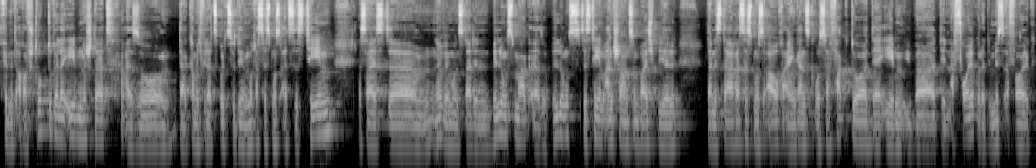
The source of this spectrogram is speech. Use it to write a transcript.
findet auch auf struktureller Ebene statt. Also da komme ich wieder zurück zu dem Rassismus als System. Das heißt, ähm, ne, wenn wir uns da den Bildungsmarkt, also Bildungssystem anschauen zum Beispiel, dann ist da Rassismus auch ein ganz großer Faktor, der eben über den Erfolg oder den Misserfolg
